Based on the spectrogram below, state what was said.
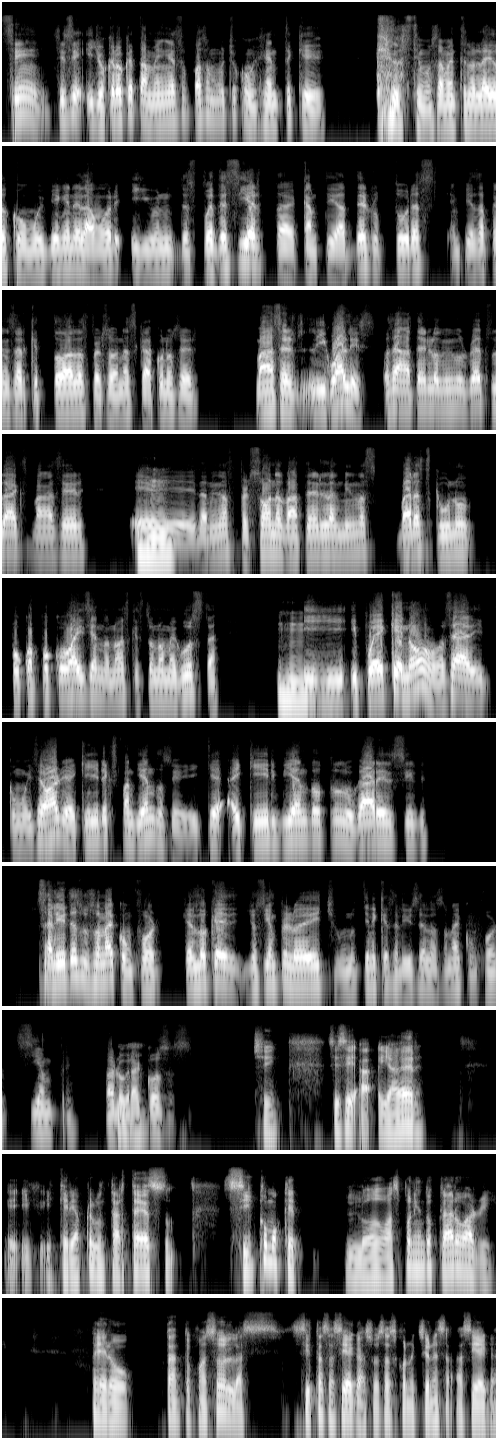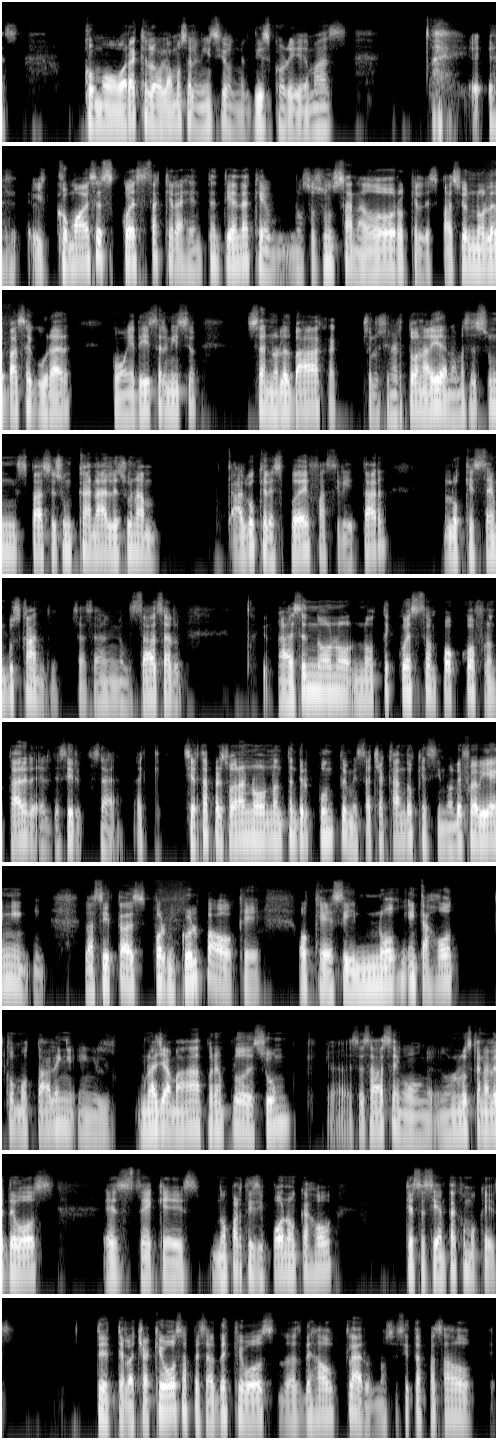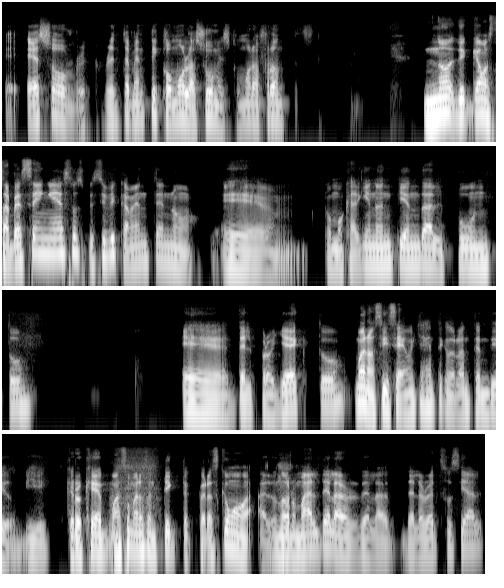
Sí, sí, sí, y yo creo que también eso pasa mucho con gente que, que lastimosamente no le ha ido como muy bien en el amor y después de cierta cantidad de rupturas empieza a pensar que todas las personas que va a conocer van a ser iguales, o sea, van a tener los mismos red flags, van a ser eh, las mismas personas, van a tener las mismas varas que uno poco a poco va diciendo, no, es que esto no me gusta. y, y, puede que no, o sea, como dice Barry, hay que ir expandiéndose y que hay que ir viendo otros lugares, ir, salir de su zona de confort, que es lo que yo siempre lo he dicho, uno tiene que salirse de la zona de confort siempre para lograr cosas. Sí, sí, sí, ah, y a ver, y, y, quería preguntarte esto, sí como que lo vas poniendo claro, Barry, pero tanto con eso de las citas a ciegas o esas conexiones a ciegas, como ahora que lo hablamos al inicio en el Discord y demás, e, el, el, cómo a veces cuesta que la gente entienda que no sos un sanador o que el espacio no les va a asegurar, como ya dije al inicio, o sea, no les va a solucionar toda la vida, nada más es un espacio, es un canal, es una, algo que les puede facilitar lo que estén buscando, o sea, sean a veces no, no, no te cuesta un poco afrontar el, el decir, o sea, cierta persona no, no entendió el punto y me está achacando que si no le fue bien en, la cita es por mi culpa o que, o que si no encajó como tal en, en el, una llamada, por ejemplo, de Zoom, que a veces hacen o en, uno de los canales de voz, este, que no participó, no encajó, que se sienta como que te, te lo achaque vos a pesar de que vos lo has dejado claro. No sé si te ha pasado eh, eso recurrentemente y cómo lo asumes, cómo lo afrontas. No, digamos, tal vez en eso específicamente no. Eh, como que alguien no entienda el punto eh, del proyecto. Bueno, sí, sí, hay mucha gente que no lo ha entendido y creo que más o menos en TikTok, pero es como lo normal de la, de la, de la red social,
